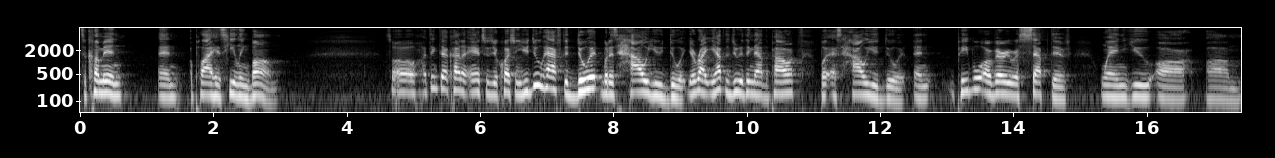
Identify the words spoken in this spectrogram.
to come in and apply his healing balm. So I think that kind of answers your question. You do have to do it, but it's how you do it. You're right. You have to do the thing to have the power, but it's how you do it. And people are very receptive when you are um,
